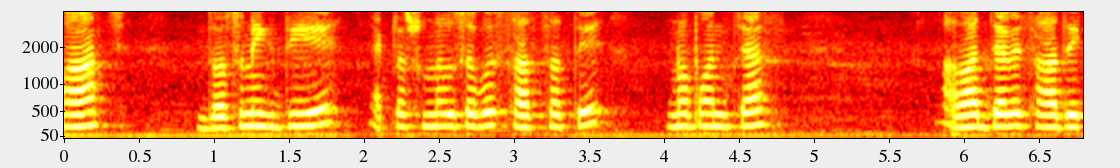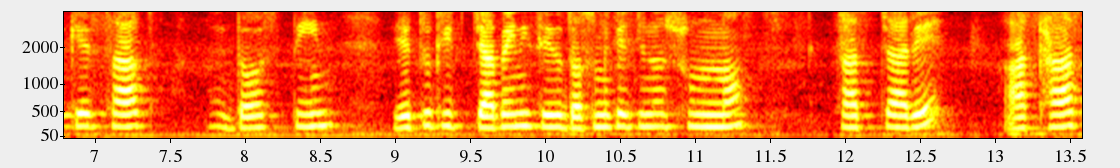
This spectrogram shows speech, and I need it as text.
পাঁচ দশমিক দিয়ে একটা শূন্য বসাবো, সাত সাতে ঊনপঞ্চাশ। আবার যাবে সাত একে সাত, দশ, তিন। যেহেতু কি যাবেনি সেহেতু দশমিকের জন্য শূন্য। সাত চারে আঠাশ।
